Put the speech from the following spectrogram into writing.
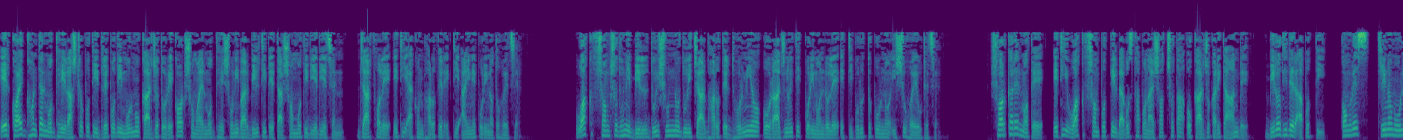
এর কয়েক ঘণ্টার মধ্যেই রাষ্ট্রপতি দ্রেপদী মুর্মু কার্যত রেকর্ড সময়ের মধ্যে শনিবার বিলটিতে তার সম্মতি দিয়ে দিয়েছেন, যার ফলে এটি এখন ভারতের একটি আইনে পরিণত হয়েছে। ওয়াকফ সংশোধনী বিল দুই শূন্য দুই চার ভারতের ধর্মীয় ও রাজনৈতিক পরিমণ্ডলে একটি গুরুত্বপূর্ণ ইস্যু হয়ে উঠেছে। সরকারের মতে, এটি ওয়াকফ সম্পত্তির ব্যবস্থাপনায় স্বচ্ছতা ও কার্যকারিতা আনবে, বিরোধীদের আপত্তি, কংগ্রেস, তৃণমূল,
